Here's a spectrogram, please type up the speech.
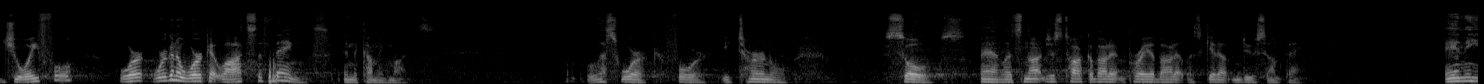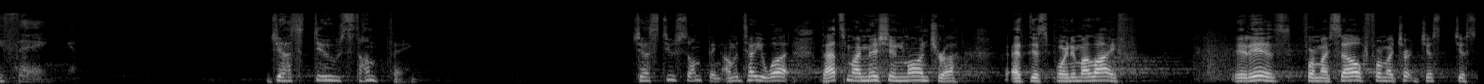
joyful work. We're going to work at lots of things in the coming months. Let's work for eternal souls. Man, let's not just talk about it and pray about it. Let's get up and do something. Anything. Just do something. Just do something. I'm going to tell you what, that's my mission mantra at this point in my life. It is for myself, for my church. Just, just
